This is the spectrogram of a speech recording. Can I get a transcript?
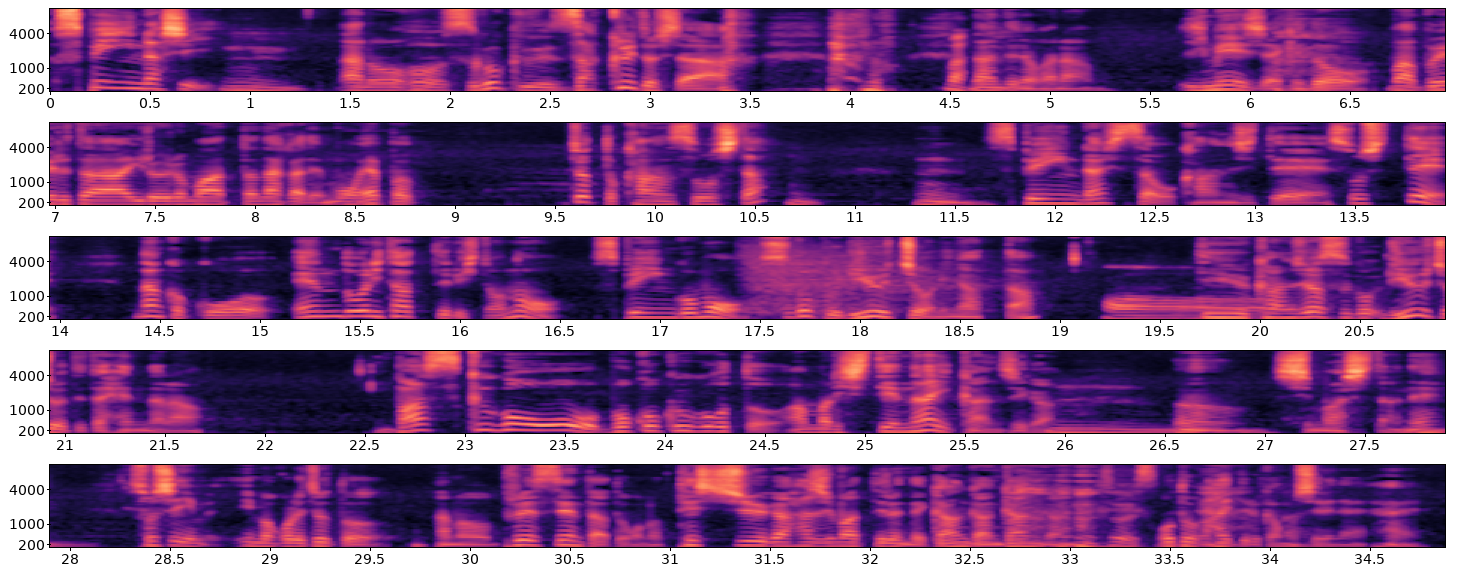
スペインらしい。うん、あの、すごくざっくりとした あの、まあ、なんていうのかな、イメージやけど、まあ、ブエルタいろいろ回った中でも、やっぱ、ちょっと乾燥した、うん、うん、スペインらしさを感じて、そして、なんかこう、沿道に立ってる人のスペイン語もすごく流暢になったっていう感じはすごい、流暢って言ったら変だな。バスク語を母国語とあんまりしてない感じが、うん、うん、しましたね。そして今、今これちょっと、あの、プレスセンターとこの撤収が始まってるんで、ガンガンガンガン 音が入ってるかもしれない。はい。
